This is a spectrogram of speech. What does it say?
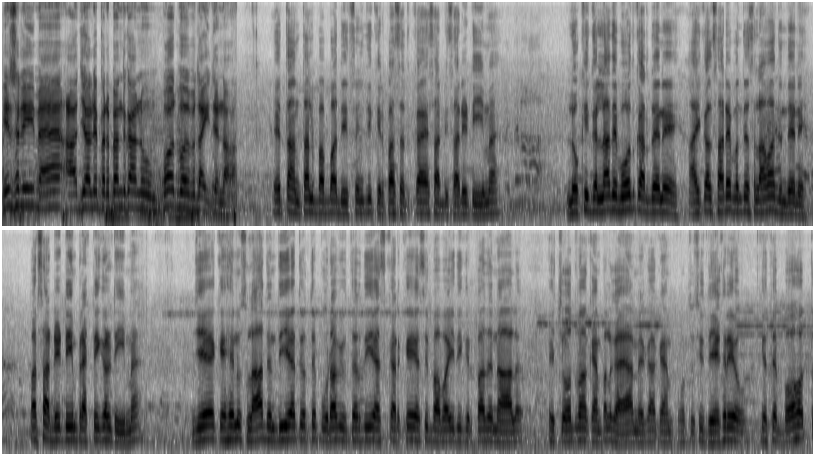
ਇਸ ਲਈ ਮੈਂ ਅੱਜ ਵਾਲੇ ਪ੍ਰਬੰਧਕਾਂ ਨੂੰ ਬਹੁਤ ਬਹੁਤ ਵਧਾਈ ਦਿੰਦਾ ਹਾਂ। ਇਹ ਧੰਨ ਧੰਨ ਬਾਬਾ ਦੀਪ ਸਿੰਘ ਦੀ ਕਿਰਪਾ ਸਦਕਾ ਹੈ ਸਾਡੀ ਸਾਰੀ ਟੀਮ ਹੈ। ਲੋਕੀ ਗੱਲਾਂ ਤੇ ਬਹੁਤ ਕਰਦੇ ਨੇ ਅੱਜ ਕੱਲ ਸਾਰੇ ਬੰਦੇ ਸਲਾਹਾਂ ਦਿੰਦੇ ਨੇ, ਪਰ ਸਾਡੀ ਟੀਮ ਪ੍ਰੈਕਟੀਕਲ ਟੀਮ ਹੈ। ਜੇ ਕਿਸੇ ਨੂੰ ਸਲਾਹ ਦਿੰਦੀ ਹੈ ਤੇ ਉੱਤੇ ਪੂਰਾ ਵੀ ਉਤਰਦੀ ਹੈ, ਇਸ ਕਰਕੇ ਅਸੀਂ ਬਾਬਾ ਜੀ ਦੀ ਕਿਰਪਾ ਦੇ ਨਾਲ ਇਹ 14ਵਾਂ ਕੈਂਪ ਲਗਾਇਆ, ਮੇਗਾ ਕੈਂਪ, ਔਰ ਤੁਸੀਂ ਦੇਖ ਰਹੇ ਹੋ ਕਿ ਇੱਥੇ ਬਹੁਤ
